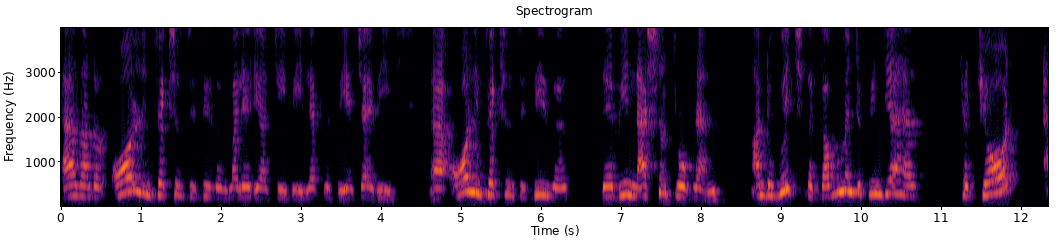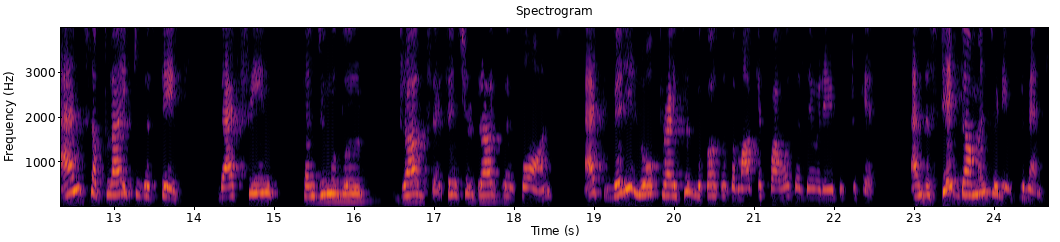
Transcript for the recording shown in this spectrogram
has, under all infectious diseases malaria, TB, leprosy, HIV, uh, all infectious diseases there have been national programs under which the government of India has procured and supplied to the states vaccines, consumables, drugs, essential drugs, and so on at very low prices because of the market power that they were able to get and the state governments would implement.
